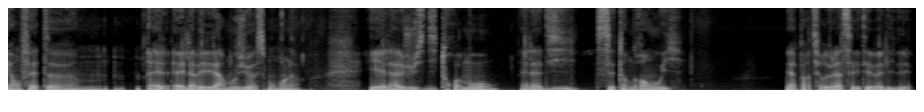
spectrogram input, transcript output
et en fait, euh, elle, elle avait les larmes aux yeux à ce moment-là. Et elle a juste dit trois mots. Elle a dit c'est un grand oui. Et à partir de là, ça a été validé.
